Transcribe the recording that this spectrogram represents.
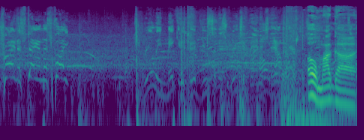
trying to stay in this fight. Really making good use of his reach advantage there. Oh my God.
